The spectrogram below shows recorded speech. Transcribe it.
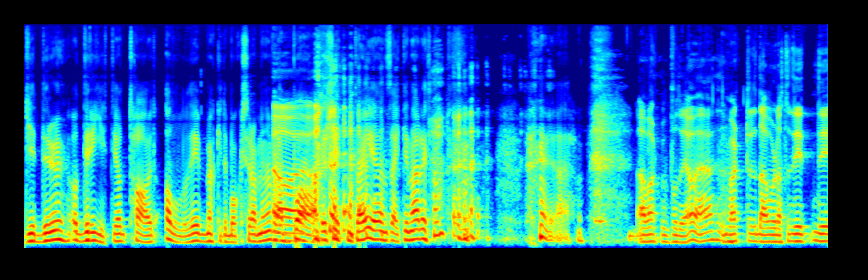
gidder du å drite i å ta ut alle de møkkete bokserne mine? For det Ja, er ja, bare skittentøy i den sekken her, liksom. ja. Jeg har vært med på det òg, jeg. Vært der hvor, de, de,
